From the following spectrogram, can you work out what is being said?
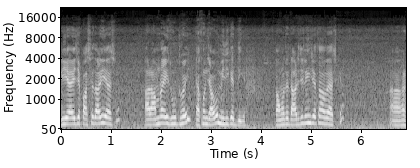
রিয়া এই যে পাশে দাঁড়িয়ে আছে। আর আমরা এই রুট হয়েই এখন যাব মিরিকের দিকে। তো আমাদের দার্জিলিং যেতে হবে আজকে। আর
